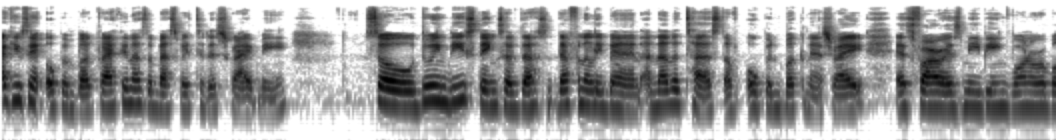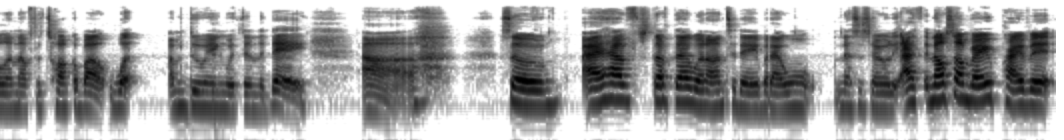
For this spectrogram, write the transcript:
I keep saying open book, but I think that's the best way to describe me. So doing these things have definitely been another test of open bookness, right? As far as me being vulnerable enough to talk about what I'm doing within the day. Uh, so I have stuff that went on today, but I won't necessarily. I and also I'm very private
